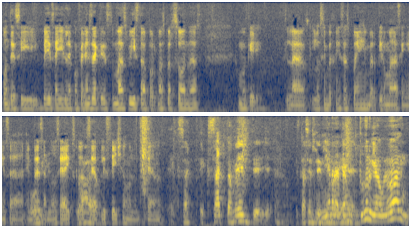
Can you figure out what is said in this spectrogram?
ponte si ves ahí la conferencia que es más vista por más personas. Como que las, los inversionistas pueden invertir más en esa empresa, Obvio, ¿no? Sea Xbox, claro. sea PlayStation o lo que sea, ¿no? Exact, exactamente. Estás Qué entendiendo. mierda bien. tan turbia, weón.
